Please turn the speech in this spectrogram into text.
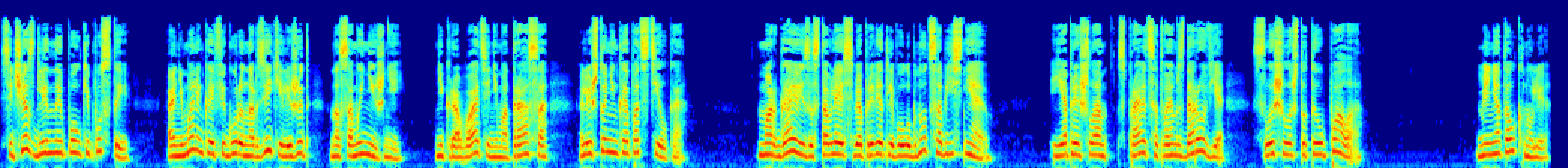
Сейчас длинные полки пусты, а немаленькая фигура Нарзики лежит на самой нижней. Ни кровати, ни матраса, лишь тоненькая подстилка. Моргаю и, заставляя себя приветливо улыбнуться, объясняю. «Я пришла справиться о твоем здоровье», Слышала, что ты упала. Меня толкнули.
